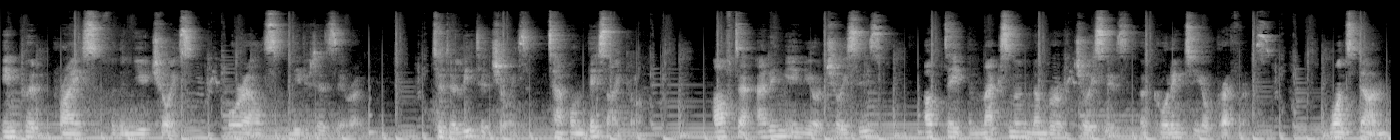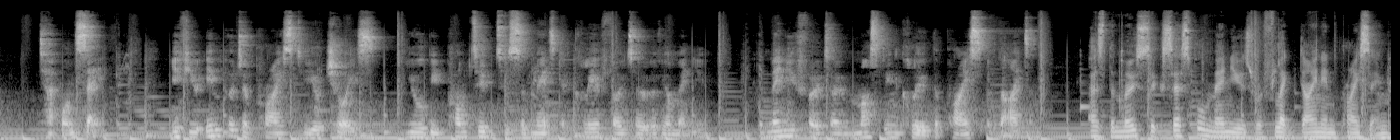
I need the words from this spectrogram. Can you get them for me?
input price for the new choice, or else leave it as zero. To delete a choice, tap on this icon. After adding in your choices, update the maximum number of choices according to your preference. Once done, tap on Save. If you input a price to your choice, you will be prompted to submit a clear photo of your menu. The menu photo must include the price of the item. As the most successful menus reflect dine in pricing,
